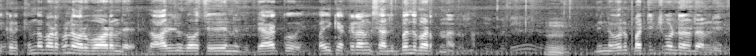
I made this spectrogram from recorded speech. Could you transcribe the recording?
ఇక్కడ కింద పడకుండా ఎవరు పోవడం లేదు లారీలు కావచ్చు బ్యాక్ పైకి ఎక్కడానికి చాలా ఇబ్బంది పడుతున్నారు. ఉమ్. దీన్ని ఎవరు పట్టించుకుంటారు లేదు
